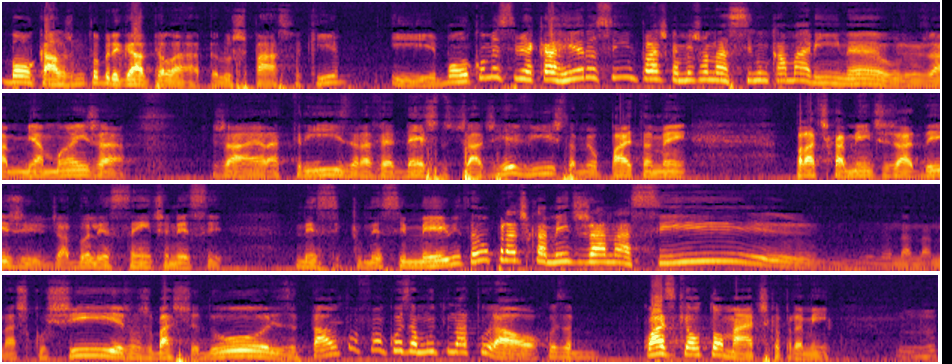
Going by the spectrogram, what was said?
Bom, Carlos, muito obrigado pela, pelo espaço aqui. E, bom, eu comecei minha carreira assim, praticamente eu nasci num camarim, né? Eu já, minha mãe já, já era atriz, era vedete do teatro de revista, meu pai também, praticamente já desde de adolescente nesse, nesse, nesse meio. Então, eu praticamente já nasci nas coxias, nos bastidores e tal. Então, foi uma coisa muito natural, coisa quase que automática para mim. Uhum.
